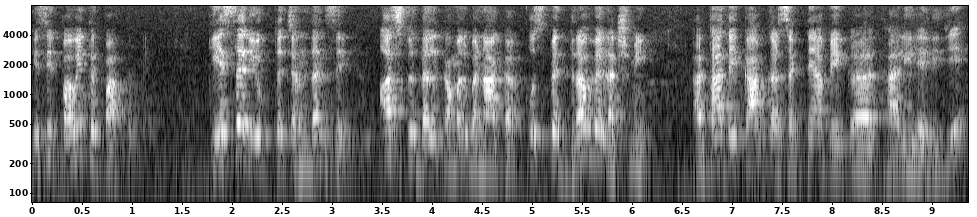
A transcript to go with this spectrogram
किसी पवित्र पात्र में केसर युक्त चंदन से अष्ट दल कमल बनाकर उस पर द्रव्य लक्ष्मी अर्थात एक काम कर सकते हैं, आप एक थाली ले लीजिए।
